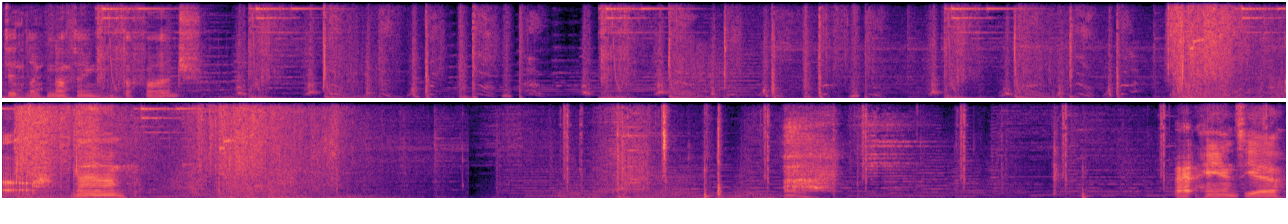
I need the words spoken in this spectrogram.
Did like nothing. What the fudge? Ah, man. Ah. Fat hands, yeah.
